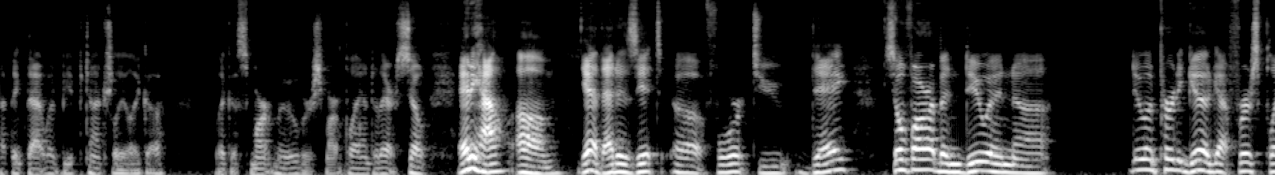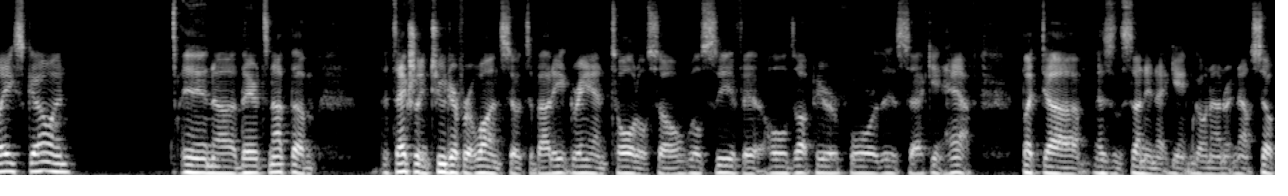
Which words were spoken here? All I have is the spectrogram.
I think that would be potentially like a like a smart move or smart play into there. So anyhow, um, yeah, that is it uh, for today. So far, I've been doing uh, doing pretty good. Got first place going, and uh, there it's not the it's actually in two different ones, so it's about eight grand total. So we'll see if it holds up here for the second half. But uh, this is the Sunday night game going on right now. So,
